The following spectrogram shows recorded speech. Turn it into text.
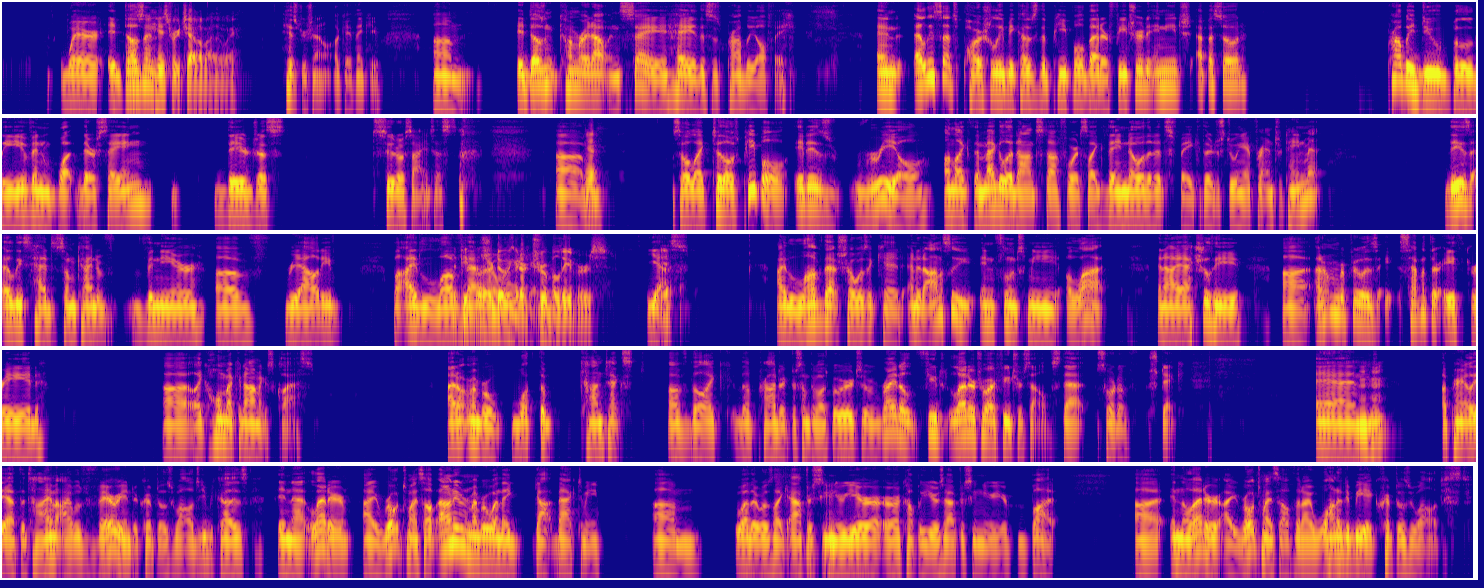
where it doesn't History Channel, by the way. History Channel. Okay, thank you. Um, it doesn't come right out and say, "Hey, this is probably all fake," and at least that's partially because the people that are featured in each episode probably do believe in what they're saying. They're just pseudoscientists. um, Yeah. So, like to those people, it is real. Unlike the megalodon stuff, where it's like they know that it's fake, they're just doing it for entertainment. These at least had some kind of veneer of reality, but I The love people that. are show doing it are kid. true believers. Yes. I love that show as a kid, and it honestly influenced me a lot. And I actually, uh, I don't remember if it was seventh or eighth grade, uh, like home economics class. I don't remember what the context of the like the project or something was, but we were to write a future letter to our future selves, that sort of shtick. And Mhm. apparently at the time I was very into cryptozoology because in that letter I wrote to myself. I don't even remember when they got back to me, um, whether it was like after senior year or a couple years after senior year. But uh, in the letter I wrote to myself that I wanted to be a cryptozoologist.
